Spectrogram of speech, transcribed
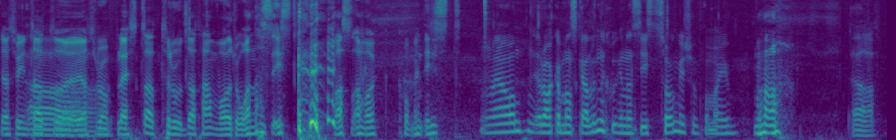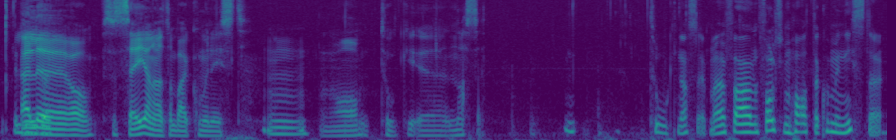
Jag tror inte Ah. att, jag tror de flesta trodde att han var rånazist, fast han var kommunist. Ja, rakar man skallen och sjunger nazistsånger så får man ju Ja. lida. Eller ja, så säger han att han bara är kommunist. Mm, Ja, Tog eh, Nasse. toknasse. Men fan, folk som hatar kommunister.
